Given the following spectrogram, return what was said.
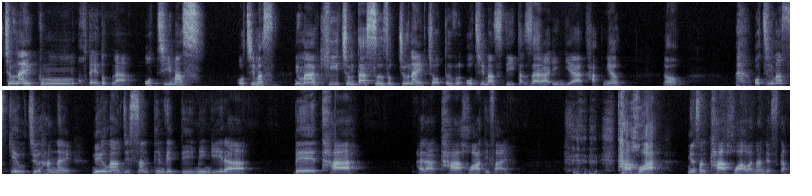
中内、くん、こて、ど、ら、落ちます。落ちます。にま、き、ちゅん、たす、ず、中内、ちょっと、落ちます。落ちますけ宇宙班内。你有嘛実際天別的名義啦。ベータ。はいら、他花ディファイ。他花皆さん、他花は何ですか？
